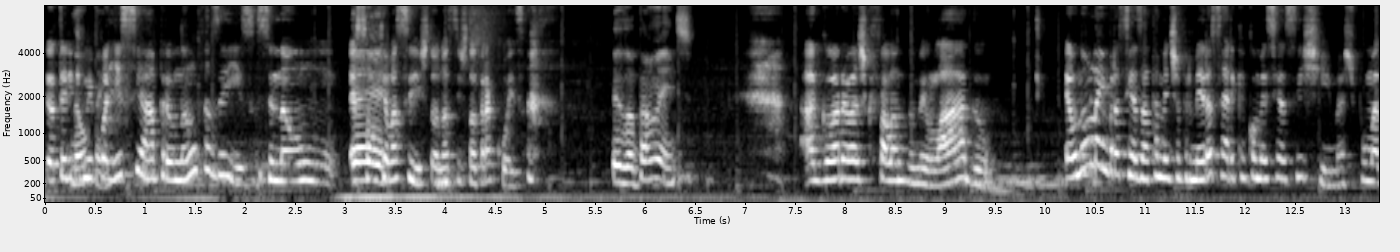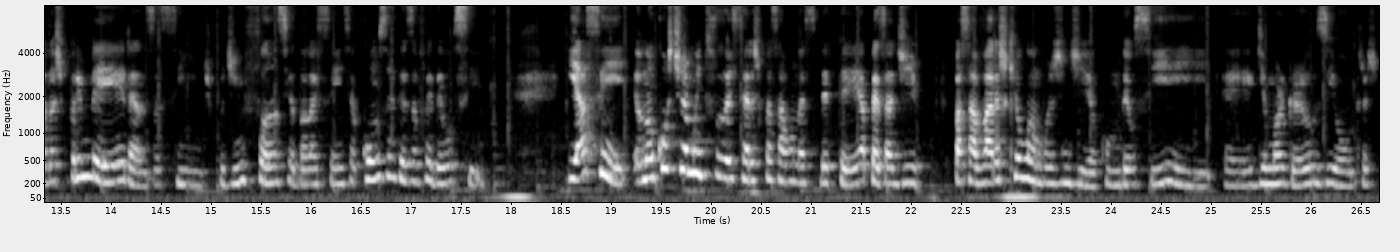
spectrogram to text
Eu teria Não que me tem. policiar pra eu não fazer isso, senão é, só É. o que eu assisto, eu não assisto outra coisa. Exatamente. Agora eu acho que falando do meu lado, eu não lembro assim exatamente a primeira série que eu comecei a assistir, mas tipo uma das primeiras assim, tipo de infância e adolescência, com certeza foi The O.C. E assim, eu não curtia muito as séries que passavam no SBT, apesar de passar várias que eu amo hoje em dia, como The O.C., e, é, Gilmore Girls e outras.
